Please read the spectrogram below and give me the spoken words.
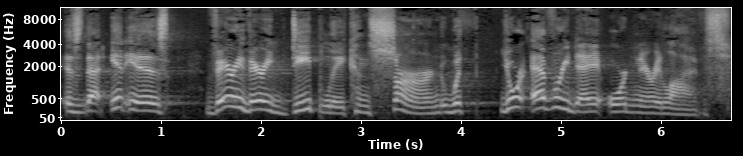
is that it is very, very deeply concerned with your everyday, ordinary lives.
